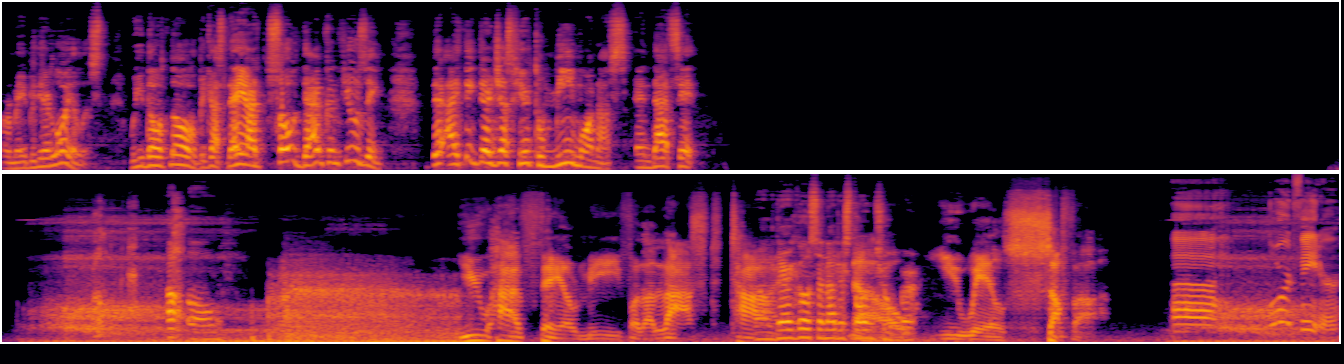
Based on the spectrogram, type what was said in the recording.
or maybe they're Loyalists. We don't know because they are so damn confusing. They, I think they're just here to meme on us, and that's it. Uh oh. You have failed me for the last time. Well, there goes another now stormtrooper. you will suffer. Uh, Lord Vader,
